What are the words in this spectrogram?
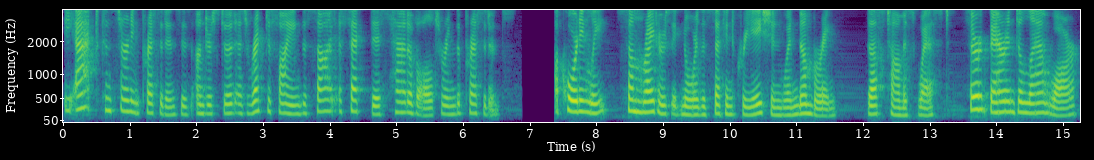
The act concerning precedence is understood as rectifying the side effect this had of altering the precedence. Accordingly, some writers ignore the second creation when numbering, Thus Thomas West, third Baron de la Warr,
